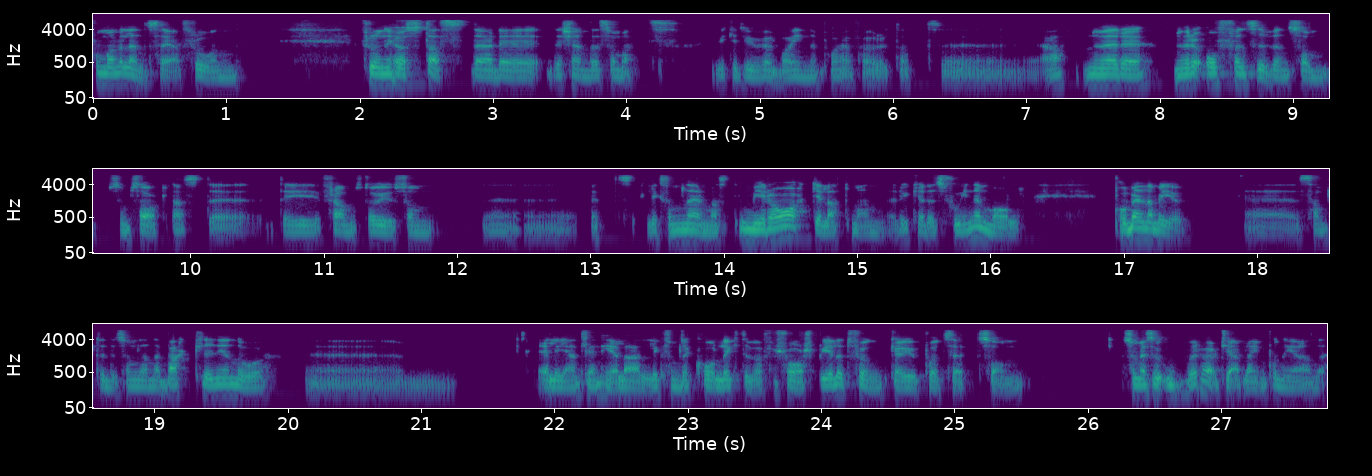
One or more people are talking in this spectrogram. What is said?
får man väl ändå säga, från, från i höstas där det, det kändes som att, vilket vi väl var inne på här förut, att eh, ja, nu, är det, nu är det offensiven som, som saknas. Det, det framstår ju som eh, ett liksom närmast mirakel att man lyckades få in en boll på Bernabéu. Eh, samtidigt som den där backlinjen då eller egentligen hela liksom det kollektiva försvarsspelet funkar ju på ett sätt som, som är så oerhört jävla imponerande.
